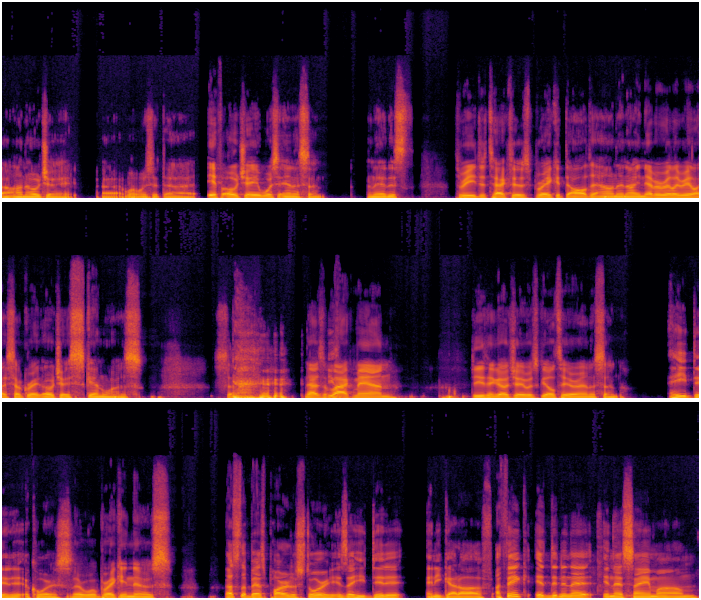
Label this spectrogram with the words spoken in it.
uh, on OJ. Uh, what was it? Uh, if OJ was innocent, and they had this three detectives break it all down, and I never really realized how great OJ's skin was. So, now as a black man, do you think OJ was guilty or innocent? he did it, of course. There will breaking news. That's the best part of the story is that he did it and he got off. I think it didn't that in that same um,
